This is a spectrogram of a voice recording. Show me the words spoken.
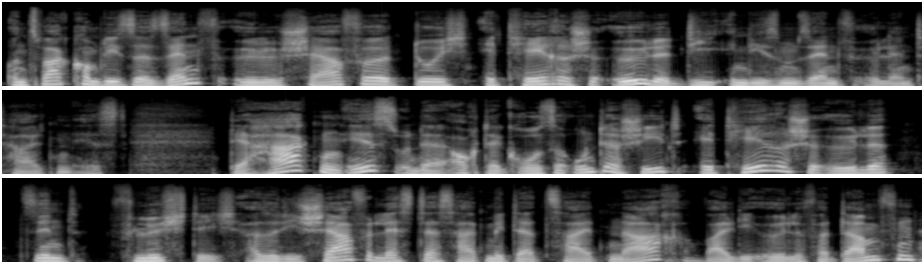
Und zwar kommt diese Senfölschärfe durch ätherische Öle, die in diesem Senföl enthalten ist. Der Haken ist und auch der große Unterschied, ätherische Öle sind flüchtig. Also die Schärfe lässt deshalb mit der Zeit nach, weil die Öle verdampfen.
